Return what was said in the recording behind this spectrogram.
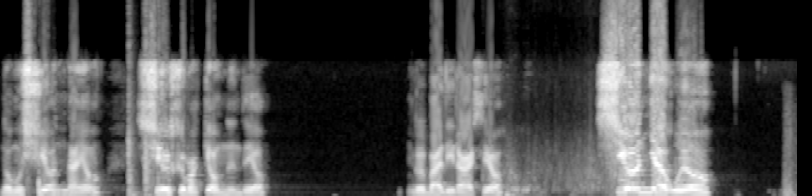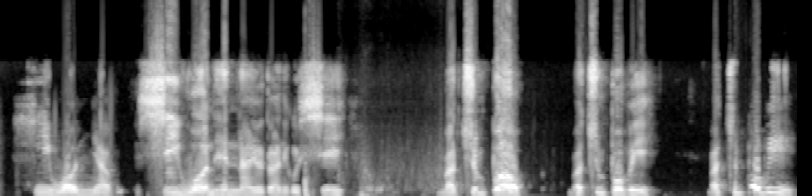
너무 쉬웠나요? 쉬울 수밖에 없는데요? 이걸 말이라 하세요? 쉬웠냐고요? 시원냐고 시원 했나요도 아니고 시 맞춤법 맞춤법이 맞춤법이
